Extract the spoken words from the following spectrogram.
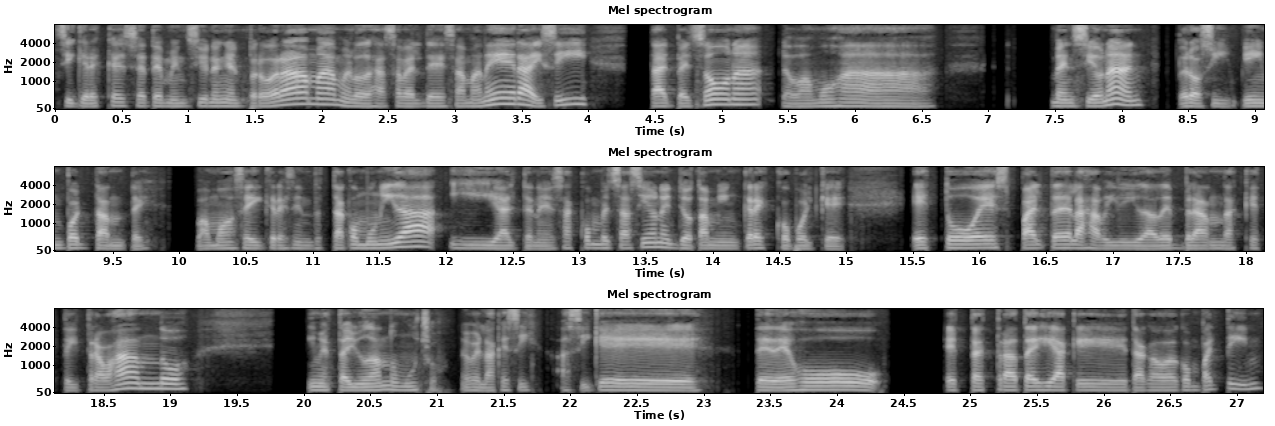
Si quieres que se te mencione en el programa, me lo dejas saber de esa manera. Y sí, tal persona, lo vamos a mencionar. Pero sí, bien importante. Vamos a seguir creciendo esta comunidad y al tener esas conversaciones yo también crezco porque Esto es parte de las habilidades blandas que estoy trabajando y me está ayudando mucho, de verdad que sí. Así que te dejo esta estrategia que te acabo de compartir.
